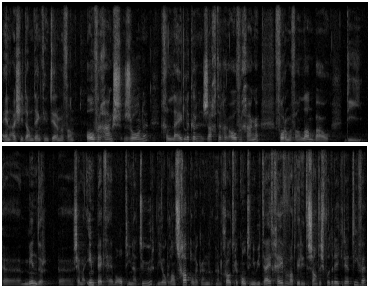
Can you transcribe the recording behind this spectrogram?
En als je dan denkt in termen van overgangszone, geleidelijker, zachtere overgangen, vormen van landbouw die uh, minder uh, zeg maar impact hebben op die natuur, die ook landschappelijk een, een grotere continuïteit geven, wat weer interessant is voor de recreatieve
